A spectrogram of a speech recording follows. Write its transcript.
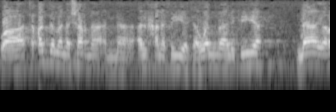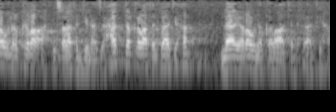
وتقدم نشرنا أن الحنفية والمالكية لا يرون القراءة في صلاة الجنازة حتى قراءة الفاتحة لا يرون قراءة الفاتحة.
